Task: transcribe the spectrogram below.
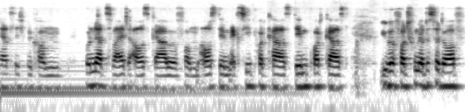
herzlich willkommen. 102. Ausgabe vom Aus dem Exil-Podcast, dem Podcast über Fortuna Düsseldorf.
